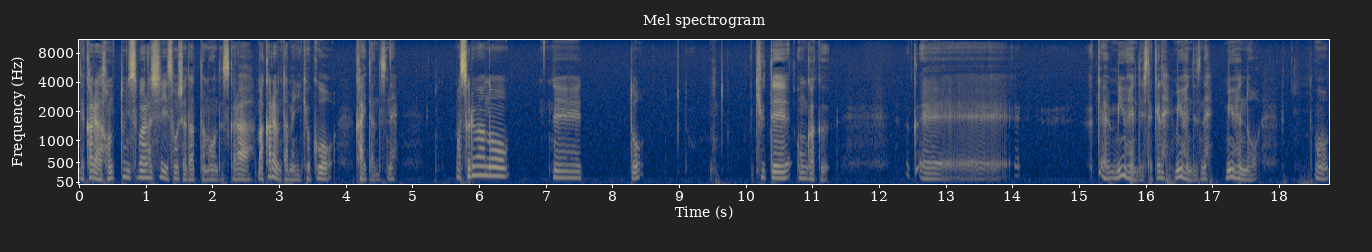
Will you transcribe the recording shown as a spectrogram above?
で彼は本当に素晴らしい奏者だったものですから、まあ、彼のために曲を書いたんですね。まあ、それはあのえー、っと宮廷音楽、えー、ミュンヘンでしたっけね？ミュンヘンですね。ミュンヘンのを、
